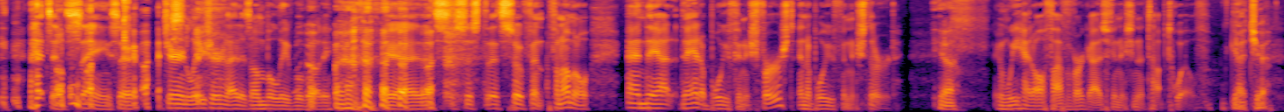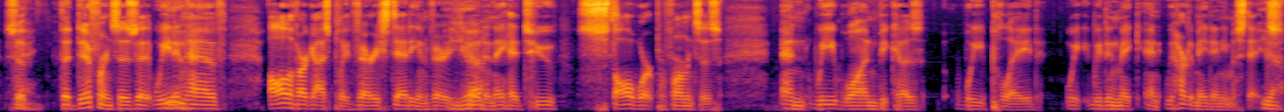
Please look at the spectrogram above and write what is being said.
That's oh insane. so, Jaron Leisure, that is unbelievable, oh. buddy. yeah, that's it's just that's so phen- phenomenal. And they had they had a boy who finished first and a boy who finished third, Yeah. And we had all five of our guys finish in the top 12. Gotcha. So Okay. the difference is that we didn't have all of our guys played very steady and very good, and they had two stalwart performances, and we won because we played. We, we didn't make any. We hardly made any mistakes. Yeah.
